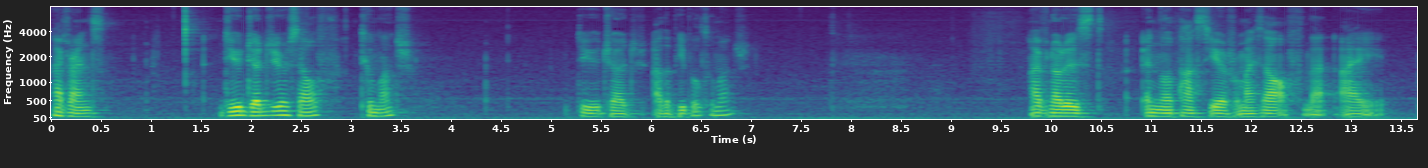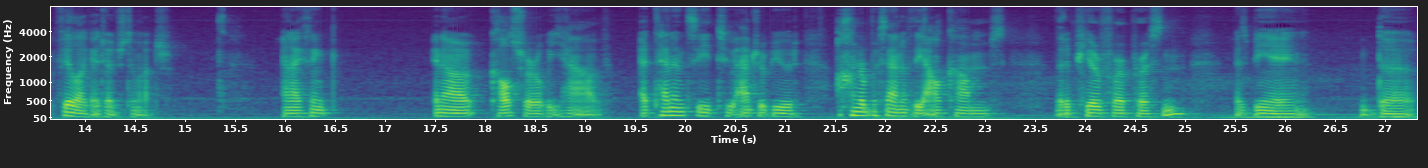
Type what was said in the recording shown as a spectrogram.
Hi, friends. Do you judge yourself too much? Do you judge other people too much? I've noticed in the past year for myself that I feel like I judge too much. And I think in our culture we have a tendency to attribute 100% of the outcomes that appear for a person as being the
